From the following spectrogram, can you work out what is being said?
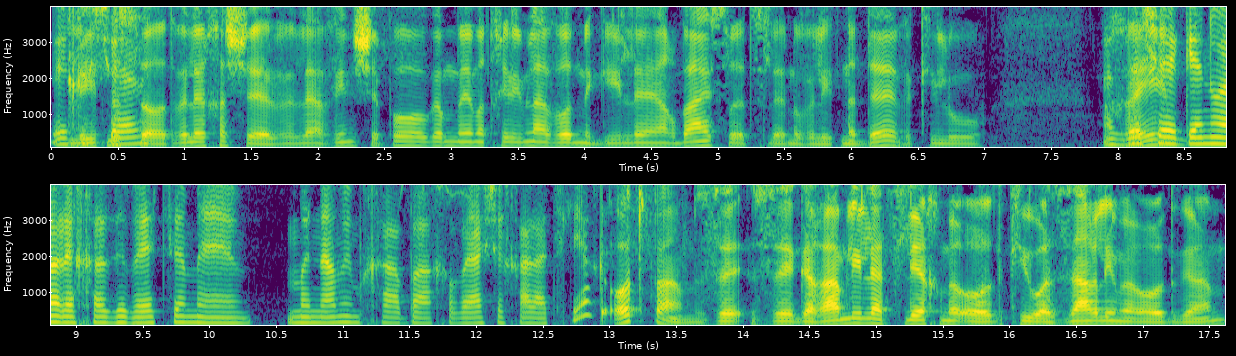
להיכשל. להתנסות ולהיכשל, ולהבין שפה גם אה, מתחילים לעבוד מגיל אה, 14 אצלנו, ולהתנדב, וכאילו... אז זה. שהגנו עליך זה בעצם אה, מנע ממך בחוויה שלך להצליח? עוד פעם, זה, זה גרם לי להצליח מאוד, כי הוא עזר לי מאוד גם,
